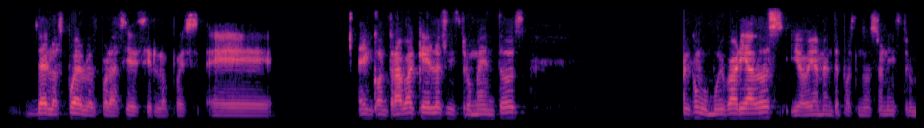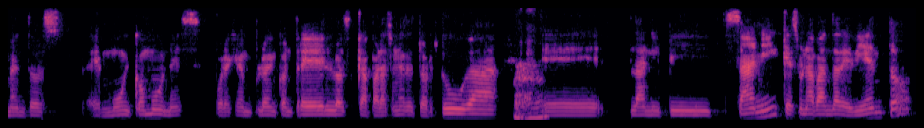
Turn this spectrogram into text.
de los pueblos, por así decirlo, pues eh, encontraba que los instrumentos son como muy variados y obviamente pues no son instrumentos eh, muy comunes. Por ejemplo, encontré los caparazones de tortuga, eh, la Nipizani, que es una banda de viento,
